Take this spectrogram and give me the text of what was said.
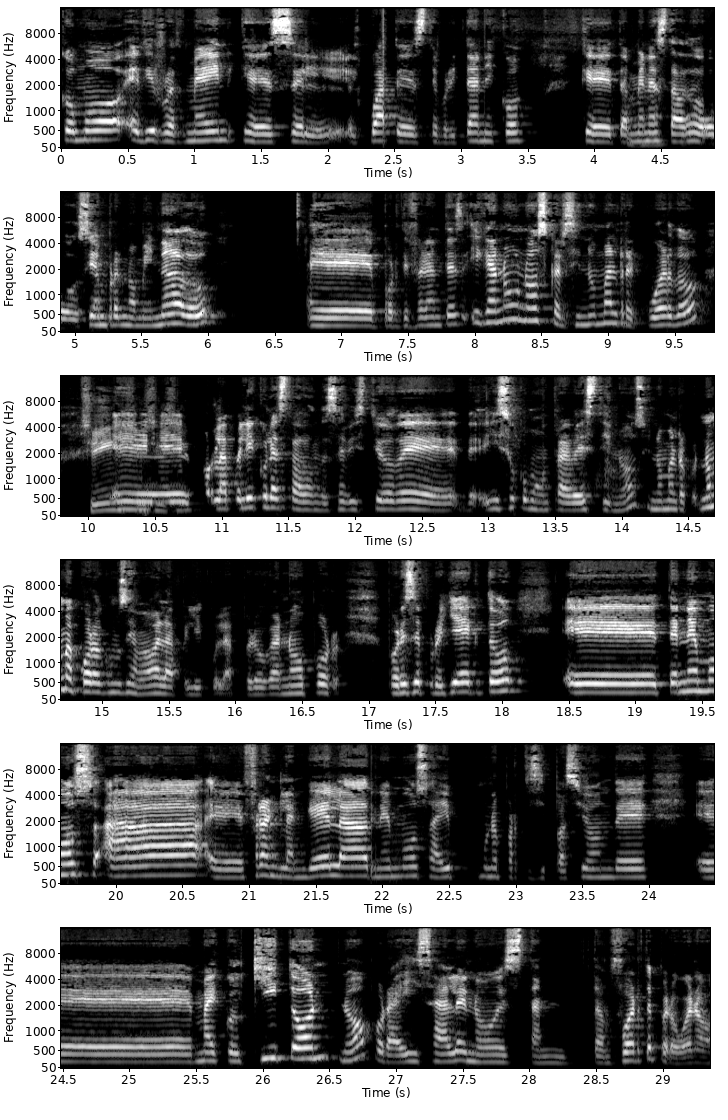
como Eddie Redmayne, que es el, cuate este británico, que también ha estado siempre nominado. Eh, por diferentes, y ganó un Oscar, si no mal recuerdo, eh, por la película esta donde se vistió de, hizo como un travesti, ¿no? Si no mal recuerdo, no me acuerdo cómo se llamaba la película, pero ganó por, por ese proyecto. Eh, tenemos a Frank Langella, tenemos ahí una participación de Michael Keaton, ¿no? Por ahí sale, no es tan, tan fuerte, pero bueno,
